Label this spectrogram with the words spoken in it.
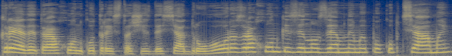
кредит рахунку 362 розрахунки з іноземними покупцями.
